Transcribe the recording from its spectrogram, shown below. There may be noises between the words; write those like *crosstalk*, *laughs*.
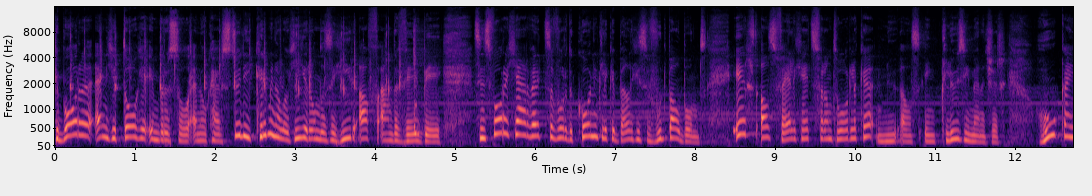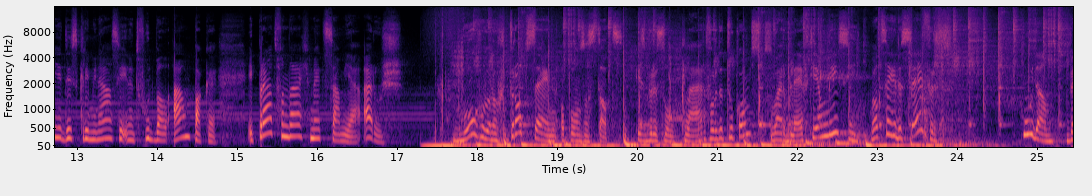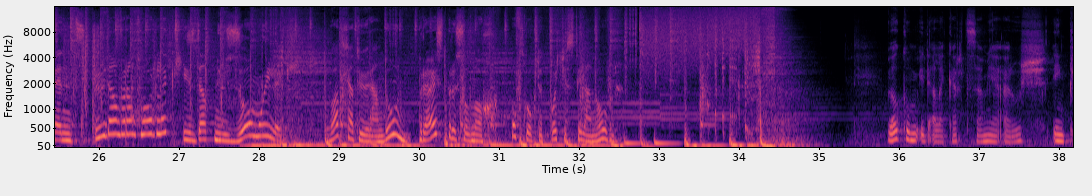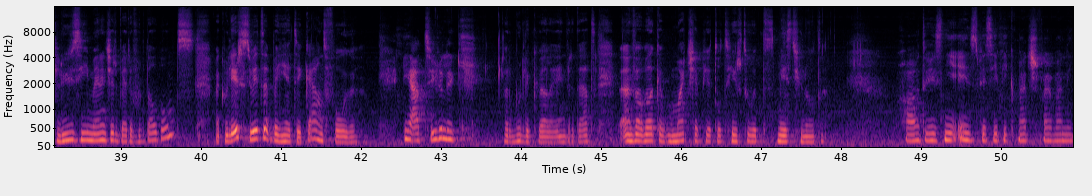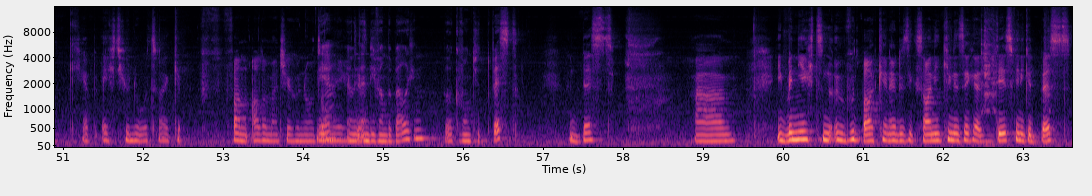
Geboren en getogen in Brussel en ook haar studie criminologie ronde ze hier af aan de VUB. Sinds vorig jaar werkt ze voor de Koninklijke Belgische Voetbalbond. Eerst als veiligheidsverantwoordelijke, nu als inclusiemanager. Hoe kan je discriminatie in het voetbal aanpakken? Ik praat vandaag met Samia Arouche. Mogen we nog trots zijn op onze stad? Is Brussel klaar voor de toekomst? Waar blijft die ambitie? Wat zeggen de cijfers? Hoe dan? Bent u dan verantwoordelijk? Is dat nu zo moeilijk? Wat gaat u eraan doen? Bruist Brussel nog? Of kookt het potje stilaan over? Welkom in à la carte, Samia Arouche, inclusiemanager bij de Voetbalbond. Maar ik wil eerst weten, ben jij TK aan het volgen? Ja, tuurlijk. Vermoedelijk wel, hè, inderdaad. En van welke match heb je tot hiertoe het meest genoten? Oh, er is niet één specifiek match waarvan ik heb echt genoten. Ik heb van alle matchen genoten. Ja? En, en die van de Belgen, welke vond je het best? Het best? Uh, ik ben niet echt een, een, voetbalkenner, dus ik zou niet kunnen zeggen, deze vind ik het best.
